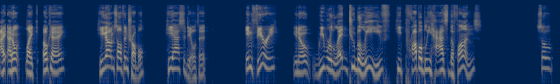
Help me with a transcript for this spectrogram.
I, I don't like, okay, he got himself in trouble. He has to deal with it. In theory, you know, we were led to believe he probably has the funds. So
